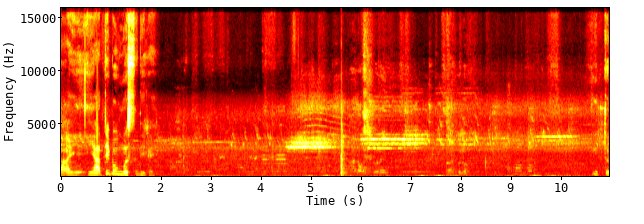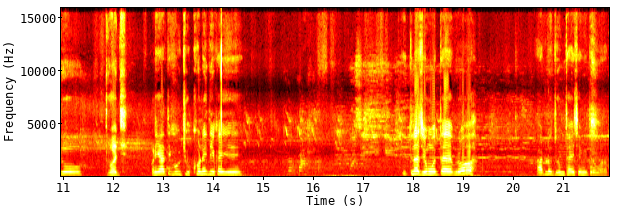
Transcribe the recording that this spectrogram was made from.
આ ત્યાંથી બહુ મસ્ત દેખાય. મિત્રો ધ્વજ. પણ અહીંયાથી બહુ ચોખ્ખો નહીં દેખાય એટલા ઇતના ઝૂમ હોતા હે બ્રો આટલું ઝૂમ થાય છે મિત્રો મારા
